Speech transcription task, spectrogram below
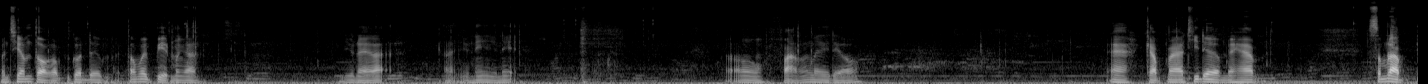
มันเชื่อมต่อกับตัวเดิม ต้องไปเปลี่ยนเหมือนกัน อยู่ไหนละอะอยู่นี่อยู่นี่เอาฝังเลยเดี๋ยวอะกลับมาที่เดิมนะครับสำหรับไอ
